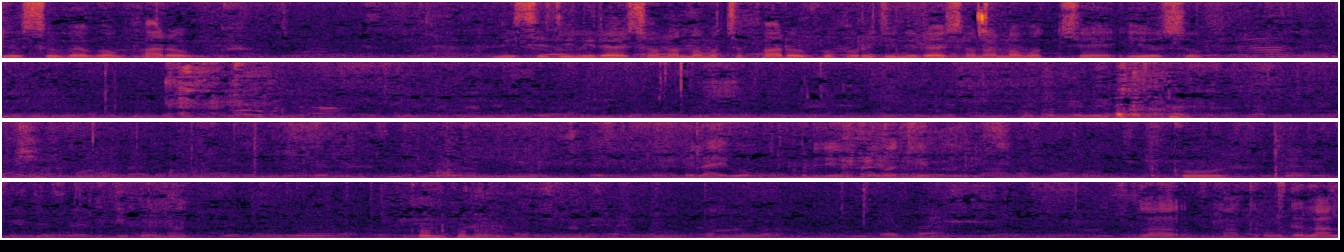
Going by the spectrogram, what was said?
ইউসুফ এবং ফারুক নিচে যিনি রয়েছে ওনার নাম হচ্ছে ফারুক উপরে যিনি রয়েছে ওনার নাম হচ্ছে ইউসুফ লাইভ করে দিয়ে তোমার চেঞ্জ করেছি কই? ডিপোমাত কোন কোন মাথার মধ্যে লাল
